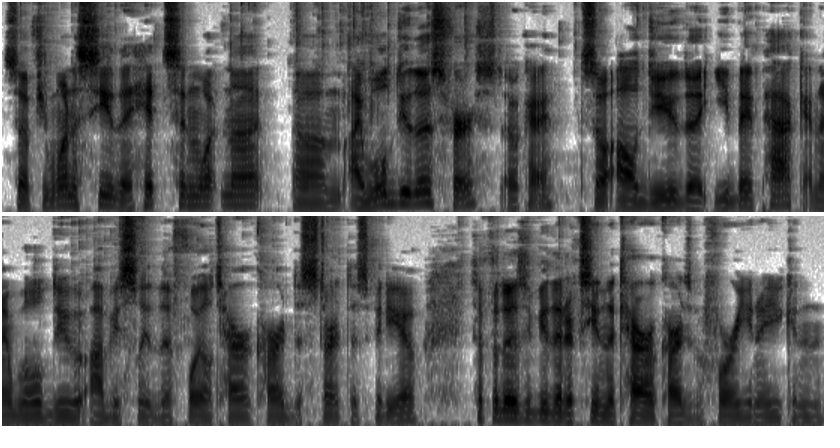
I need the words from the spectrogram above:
So if you want to see the hits and whatnot, um, I will do those first, okay? So I'll do the eBay pack and I will do obviously the foil tarot card to start this video. So for those of you that have seen the tarot cards before, you know, you can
